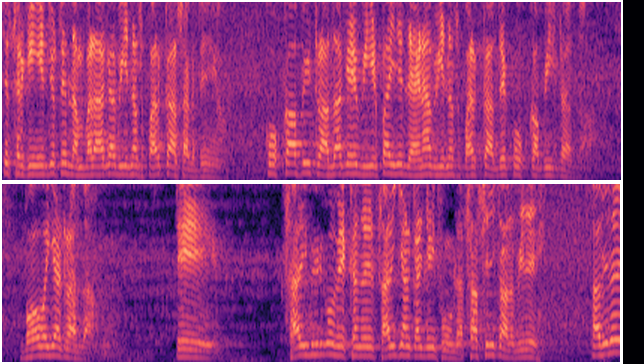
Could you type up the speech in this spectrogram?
ਤੇ ਸਰਗੀਰ ਦੇ ਉੱਤੇ ਨੰਬਰ ਆ ਗਿਆ ਵੀਰ ਨਾਲ ਕਰ ਸਕਦੇ ਆ। ਕੋਕਾ ਵੀ ਟਰਾਲਾ ਕੇ ਵੀਰ ਭਾਈ ਨੇ ਲੈਣਾ, ਵੀਰ ਨਾਲ ਸੰਪਰਕ ਕਰਦੇ, ਕੋਕਾ ਵੀ ਟਰਾਲਾ। ਬਹੁਤ ਵਧੀਆ ਟਰਾਲਾ। ਤੇ ਸਾਰੀ ਵੀਡੀਓ ਵੇਖਣ ਦੇ, ਸਾਰੀ ਜਾਣਕਾਰੀ ਜਿਹੜੀ ਫੋਨ ਲਾ ਸਤਿ ਸ੍ਰੀ ਅਕਾਲ ਵੀਰੇ। ਆ ਵੀਰੇ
